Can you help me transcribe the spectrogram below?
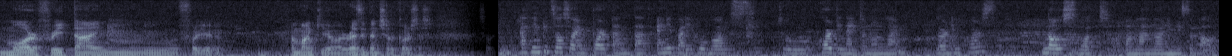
more free time for you among your residential courses. I think it's also important that anybody who wants to coordinate an online learning course knows what online learning is about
